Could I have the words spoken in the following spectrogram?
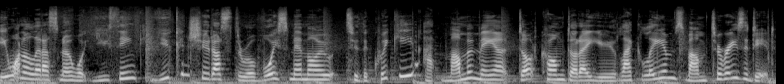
you want to let us know what you think, you can shoot us through a voice memo to the quicky at mamamia.com.au like Liam's mum Teresa did.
